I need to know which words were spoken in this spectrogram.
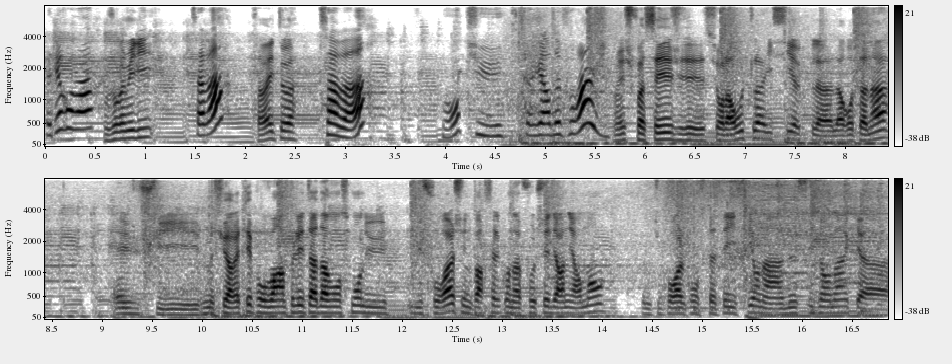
Salut Romain, Bonjour Émilie, ça va? Ça va et toi? Ça va. Bon, tu, tu regardes le fourrage? Oui, je suis passé sur la route là, ici avec la, la Rotana, et je, suis- je me suis arrêté pour voir un peu l'état d'avancement du, du fourrage. C'est une parcelle qu'on a fauchée dernièrement. Comme tu pourras le constater ici, on a un dessus de landin qui a,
